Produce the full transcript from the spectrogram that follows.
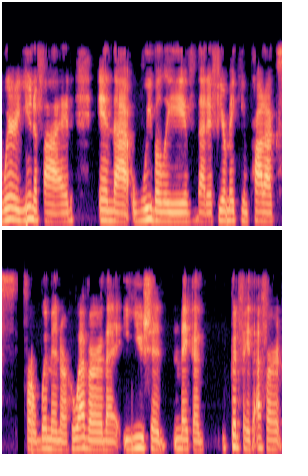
we're unified in that we believe that if you're making products for women or whoever, that you should make a good faith effort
